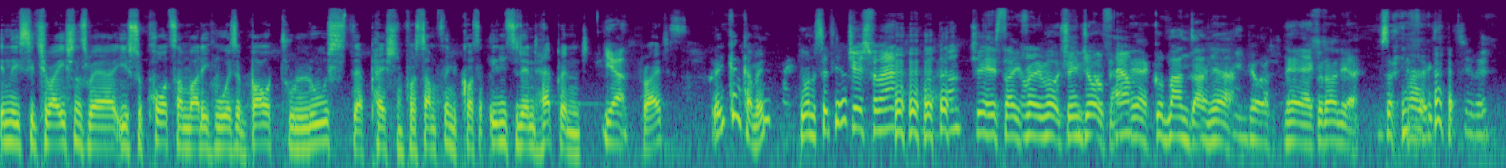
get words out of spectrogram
in these situations where you support somebody who is about to lose their passion for something because an incident happened, Yeah. right? You can come in. You want to sit here? Cheers for that. Cheers, thank you very much. Enjoy it. Yeah, good man, Dan. Yeah, Enjoyed. yeah, good on you.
